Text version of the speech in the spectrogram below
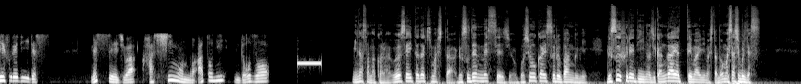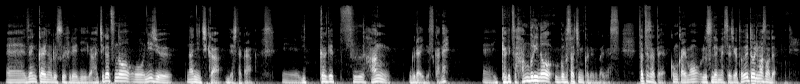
ゲフレディです。メッセージは発信音の後にどうぞ。皆様からお寄せいただきました留守電メッセージをご紹介する番組、留守フレディの時間がやってまいりました。どうも久しぶりです。えー、前回の留守フレディが8月の20何日かでしたから、えー、1ヶ月半ぐらいですかね。え、1ヶ月半ぶりのご無沙汰ンでございます。さてさて、今回も留守電メッセージが届いておりますので、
